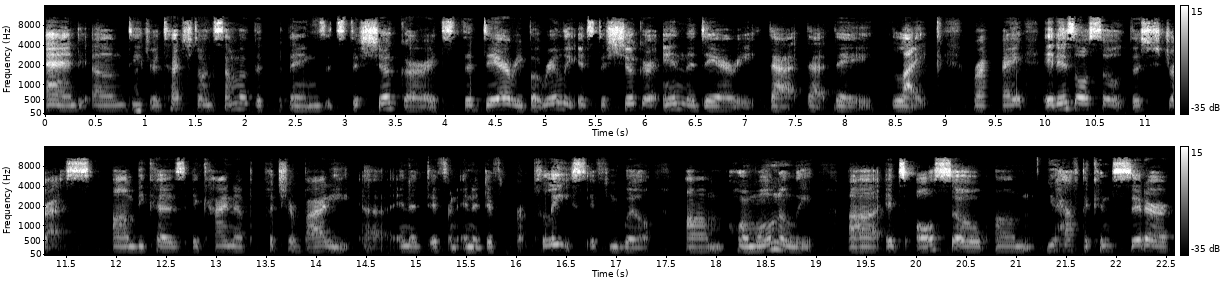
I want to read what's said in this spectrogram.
And um, Deidre touched on some of the things. It's the sugar, it's the dairy, but really it's the sugar in the dairy that that they like, right? It is also the stress um, because it kind of puts your body uh, in a different in a different place, if you will, um, hormonally. Uh, it's also um, you have to consider.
